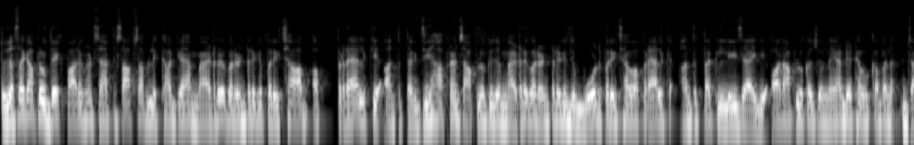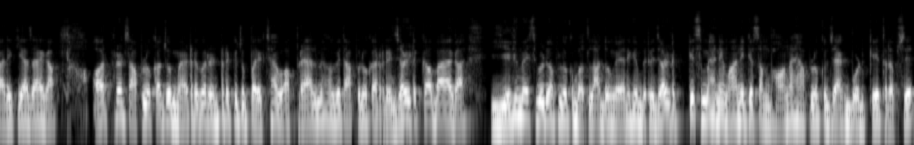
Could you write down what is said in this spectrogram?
तो जैसा कि आप लोग देख पा रहे हो फ्रेंड्स यहाँ पे साफ़ साफ़ लिखा गया है, मैट्रिक और इंटर की परीक्षा अब अप्रैल के अंत तक। जी हाँ फ्रेंड्स आप लोग की जो मैट्रिक और इंटर की जो बोर्ड परीक्षा है वो अप्रैल के अंत तक ली जाएगी। और आप लोग का जो नया डेट है वो कब जारी किया जाएगा? और फ्रेंड्स, आप लोग का जो मैट्रिक और इंटर की जो परीक्षा है वो अप्रैल में होगी तो आप लोग का रिज़ल्ट कब आएगा? ये भी मैं इस वीडियो आप लोग को बतला दूँगा। यानी कि रिज़ल्ट किस महीने में आने की संभावना है आप लोग को जैक बोर्ड की तरफ़ से,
